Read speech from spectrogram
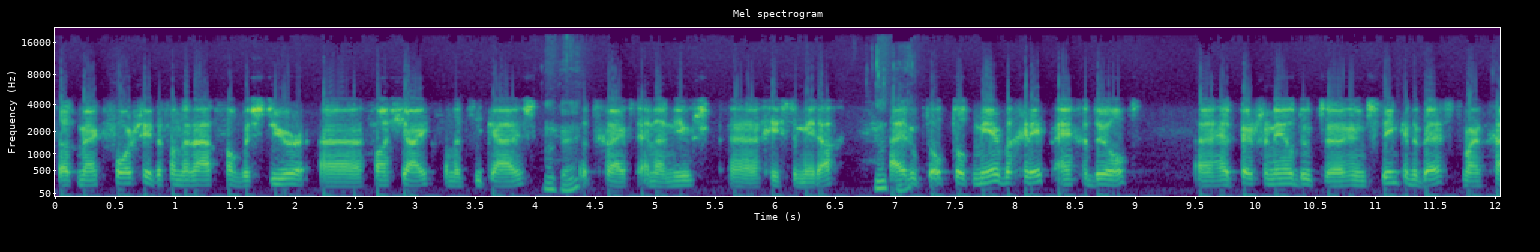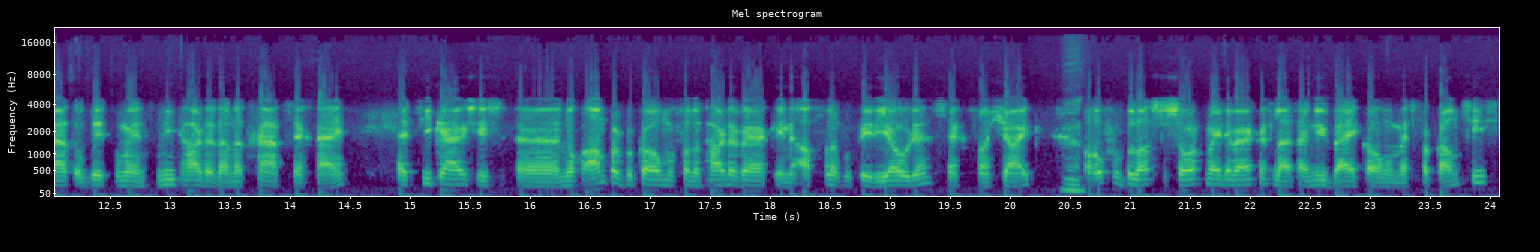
Dat merkt voorzitter van de Raad van Bestuur eh, van Scheik van het ziekenhuis. Dat schrijft NA Nieuws eh, gistermiddag. Hij roept op tot meer begrip en geduld. Eh, het personeel doet hun stinkende best, maar het gaat op dit moment niet harder dan het gaat, zegt hij. Het ziekenhuis is nog amper bekomen van het harde werken in de afgelopen periode, zegt Van Schaik. Ja. Overbelaste zorgmedewerkers laat hij nu bijkomen met vakanties.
